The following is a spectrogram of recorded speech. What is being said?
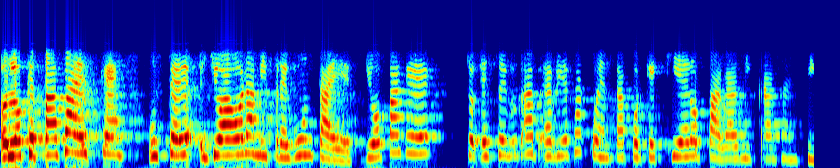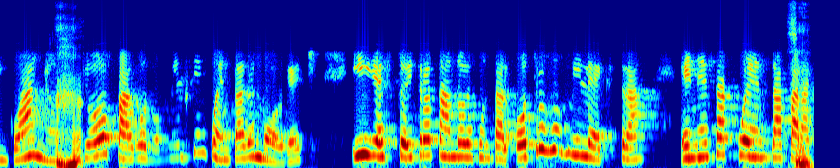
lo que pasa es que usted, yo ahora mi pregunta es, yo pagué, to- estoy abrí esa cuenta porque quiero pagar mi casa en cinco años. Ajá. Yo pago 2.050 de mortgage y estoy tratando de juntar otros 2.000 extra en esa cuenta para Sí.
